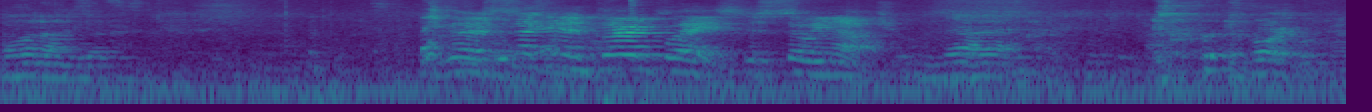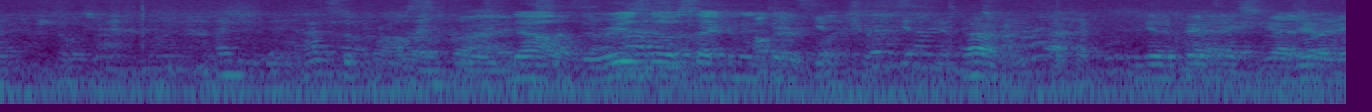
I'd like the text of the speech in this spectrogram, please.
Hold on. Good, second and third place, just so we know. Yeah, That's the problem. No, there is no second and third place. yeah. Alright. You get a picture? You guys ready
